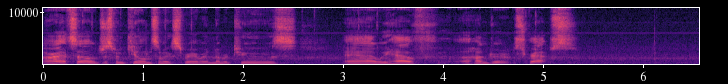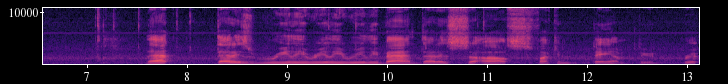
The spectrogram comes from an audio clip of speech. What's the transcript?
Alright, so I've just been killing some experiment number twos, and we have a hundred scraps. That that is really, really, really bad. That is so, oh fucking damn, dude. Rip,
